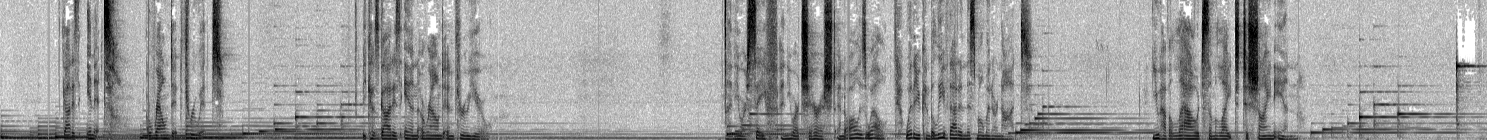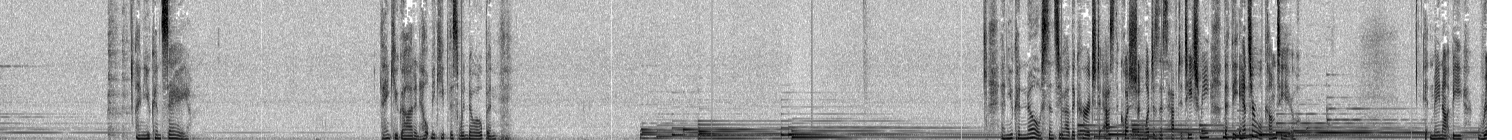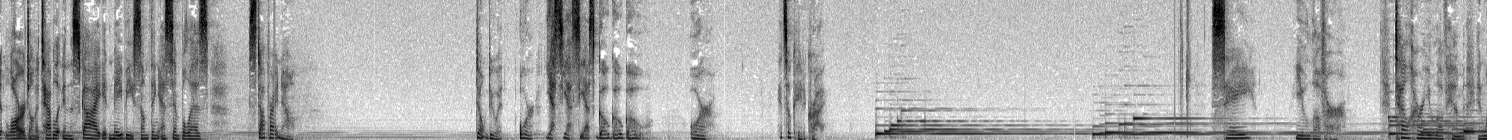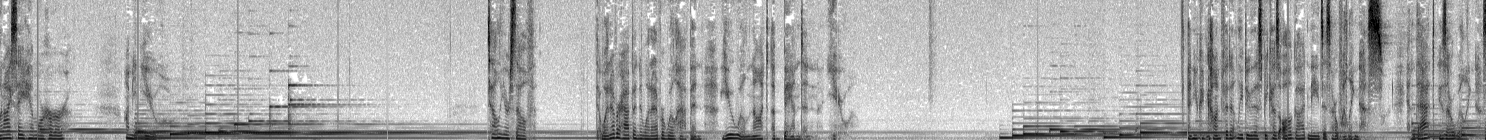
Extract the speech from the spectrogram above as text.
God is in it, around it, through it. Because God is in, around, and through you. And you are safe and you are cherished and all is well, whether you can believe that in this moment or not. You have allowed some light to shine in. And you can say, Thank you, God, and help me keep this window open. since you have the courage to ask the question, What does this have to teach me? that the answer will come to you. It may not be writ large on a tablet in the sky, it may be something as simple as stop right now. Don't do it. Or yes, yes, yes, go, go, go. Or it's okay to cry. Say you love her. Tell her you love him. And when I say him or her, I mean you. Tell yourself that whatever happened and whatever will happen, you will not abandon confidently do this because all God needs is our willingness. And that is our willingness.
